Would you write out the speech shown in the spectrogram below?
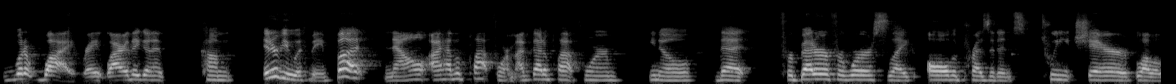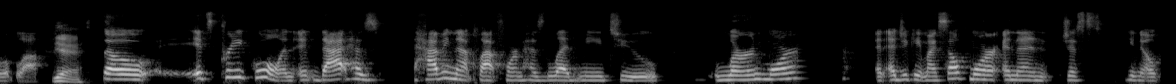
what, why, right? Why are they going to come interview with me? But now I have a platform. I've got a platform you know, that for better or for worse, like all the presidents tweet, share, blah, blah, blah, blah. Yeah. So it's pretty cool. And it, that has, having that platform has led me to learn more and educate myself more and then just, you know,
